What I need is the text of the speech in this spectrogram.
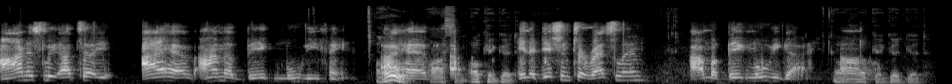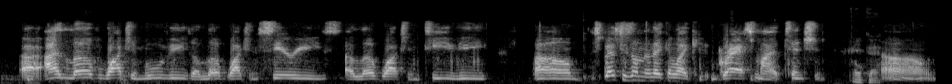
Honestly, I tell you, I have. I'm a big movie fan. Oh, I have, awesome. Okay, good. In addition to wrestling, I'm a big movie guy. Oh, um, okay, good, good. Uh, I love watching movies. I love watching series. I love watching TV, um, especially something that can like grasp my attention. Okay. Um,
